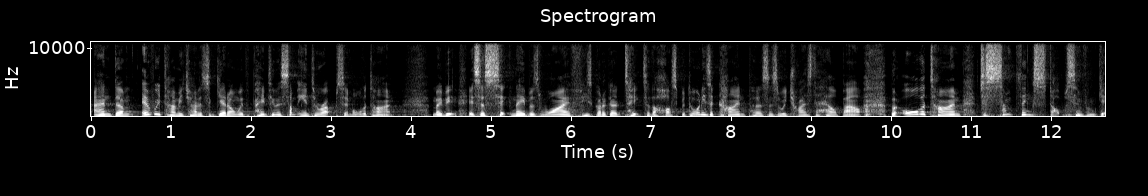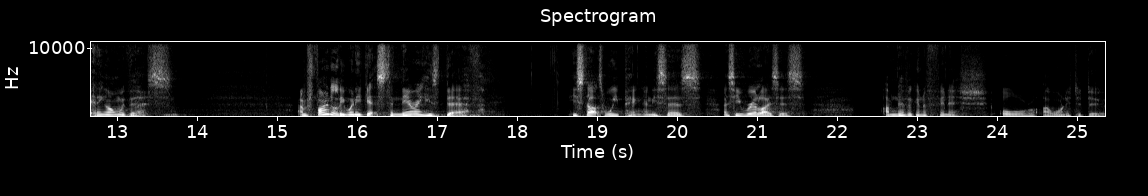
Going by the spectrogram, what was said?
And um, every time he tries to get on with the painting, there's something interrupts him all the time. Maybe it's a sick neighbor's wife he's got to go take to the hospital, and he's a kind person, so he tries to help out. But all the time, just something stops him from getting on with this. And finally, when he gets to nearing his death, he starts weeping and he says, as he realizes, I'm never going to finish all I wanted to do.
